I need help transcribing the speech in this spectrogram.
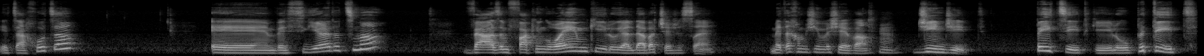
היא יצאה החוצה, אה, והסגירה את עצמה, ואז הם fucking רואים כאילו ילדה בת 16, מטר חמישים ושבע, כן. ג'ינג'ית, פיצית, כאילו, petite,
